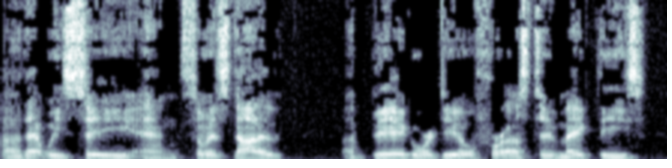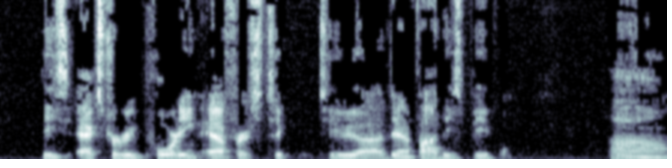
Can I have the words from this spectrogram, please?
uh, that we see. And so it's not a, a big ordeal for us to make these these extra reporting efforts to to uh, identify these people uh,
